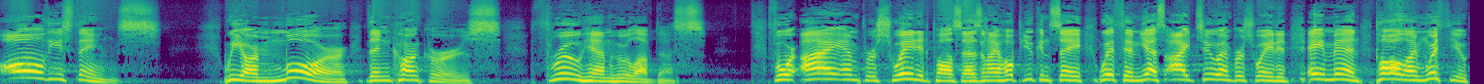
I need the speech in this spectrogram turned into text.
all these things, we are more than conquerors through him who loved us. For I am persuaded, Paul says, and I hope you can say with him, Yes, I too am persuaded. Amen. Paul, I'm with you.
